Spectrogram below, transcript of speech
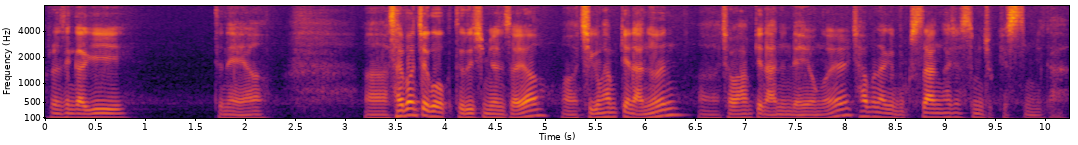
그런 생각이 드네요. 어, 세 번째 곡 들으시면서요, 어, 지금 함께 나눈, 어, 저와 함께 나눈 내용을 차분하게 묵상하셨으면 좋겠습니다.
